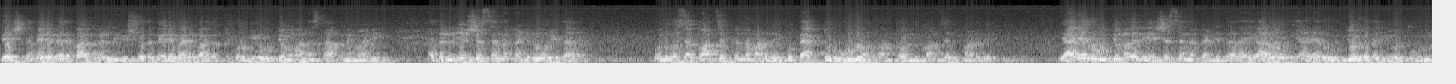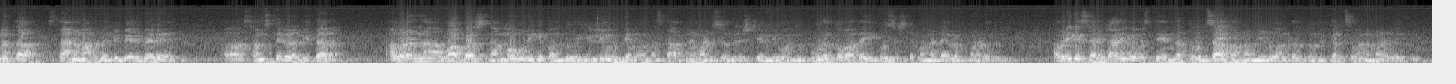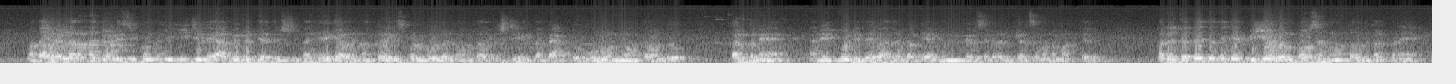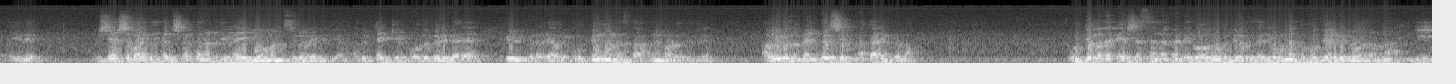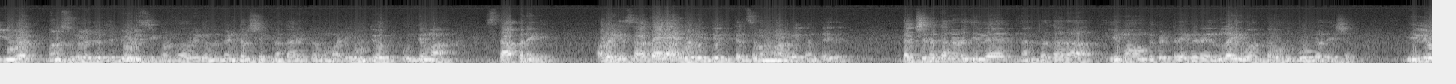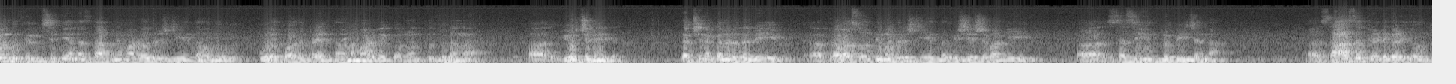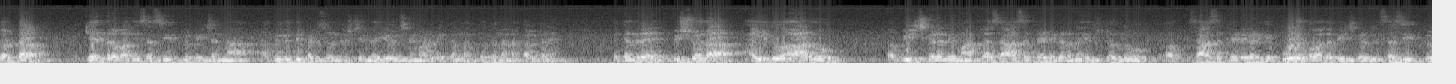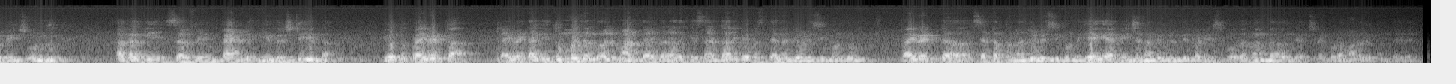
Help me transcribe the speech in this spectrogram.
ದೇಶದ ಬೇರೆ ಬೇರೆ ಭಾಗಗಳಲ್ಲಿ, ವಿಶ್ವದ ಬೇರೆ ಬೇರೆ ಭಾಗಕ್ಕೆ ಹೋಗಿ ಉದ್ಯಮವನ್ನು ಸ್ಥಾಪನೆ ಮಾಡಿ ಅದರಲ್ಲಿ ಯಶಸ್ಸನ್ನು ಕಂಡಿರುವವರು ಇದ್ದಾರೆ. ಒಂದು ಹೊಸ ಕಾನ್ಸೆಪ್ಟ್ ಅನ್ನ ಮಾಡಬೇಕು ಬ್ಯಾಕ್ ಟು ಊರು ಅನ್ನುವಂತ ಒಂದು ಕಾನ್ಸೆಪ್ಟ್ ಮಾಡಬೇಕು. ಯಾರ್ಯಾರು ಉದ್ಯಮದಲ್ಲಿ ಯಶಸ್ಸನ್ನು ಕಂಡಿದ್ದಾರೆ, ಯಾರು, ಯಾರ್ಯಾರು ಉದ್ಯೋಗದಲ್ಲಿ ಇವತ್ತು ಉನ್ನತ ಸ್ಥಾನಮಾನದಲ್ಲಿ ಬೇರೆ ಬೇರೆ ಸಂಸ್ಥೆಗಳಲ್ಲಿ ಇದ್ದಾರೆ ಅವರನ್ನ ವಾಪಸ್ ನಮ್ಮ ಊರಿಗೆ ಬಂದು ಇಲ್ಲಿ ಉದ್ಯಮವನ್ನು ಸ್ಥಾಪನೆ ಮಾಡಿಸುವ ದೃಷ್ಟಿಯಲ್ಲಿ ಒಂದು ಪೂರಕವಾದ ಇಕೋಸಿಸ್ಟಮ್ ಅನ್ನು ಡೆವಲಪ್ ಮಾಡೋದು, ಅವರಿಗೆ ಸರ್ಕಾರಿ ವ್ಯವಸ್ಥೆಯಿಂದ ಪ್ರೋತ್ಸಾಹವನ್ನು ನೀಡುವಂಥದ್ದು ಒಂದು ಕೆಲಸವನ್ನು ಮಾಡಬೇಕು. ಮತ್ತು ಅವರೆಲ್ಲರನ್ನ ಜೋಡಿಸಿಕೊಂಡು ಈ ಜಿಲ್ಲೆಯ ಅಭಿವೃದ್ಧಿಯ ದೃಷ್ಟಿಯಿಂದ ಹೇಗೆ ಅವರನ್ನು ತೊಡಗಿಸಿಕೊಳ್ಬಹುದು ಅನ್ನುವಂಥ ದೃಷ್ಟಿಯಿಂದ ಬ್ಯಾಕ್ ಟು ಊರು ಅನ್ನುವಂಥ ಒಂದು ಕಲ್ಪನೆ ನಾನು ಇಟ್ಕೊಂಡಿದ್ದೇವೆ. ಅದರ ಬಗ್ಗೆ ಮುಂದಿನ ದಿವಸಗಳಲ್ಲಿ ಕೆಲಸವನ್ನು ಮಾಡ್ತೇವೆ. ಅದರ ಜೊತೆ ಜೊತೆಗೆ ಬಿ ಎ ಒನ್ ಬಾಸ್ ಅನ್ನುವಂಥ ಒಂದು ಕಲ್ಪನೆ ಇದೆ. ವಿಶೇಷವಾಗಿ ದಕ್ಷಿಣ ಕನ್ನಡ ಜಿಲ್ಲೆಯ ಯುವ ಮನಸ್ಸುಗಳು ಏನಿದೆಯಾ? ಅದು ಟೆಕ್ ಇರ್ಬೋದು, ಬೇರೆ ಬೇರೆ ಫೀಲ್ಡ್ಗಳಲ್ಲಿ ಅವರಿಗೆ ಉದ್ಯಮವನ್ನು ಸ್ಥಾಪನೆ ಮಾಡೋದಿದ್ರೆ. ಅವರಿಗೊಂದು ಮೆಂಟರ್ಶಿಪ್ನ ಕಾರ್ಯಕ್ರಮ. ಉದ್ಯಮದಲ್ಲಿ ಯಶಸ್ಸನ್ನು ಕಂಡಿರುವವರು, ಉದ್ಯೋಗದಲ್ಲಿ ಉನ್ನತ ಹುದ್ದೆಯಲ್ಲಿರುವವರನ್ನ ಈ ಯುವ ಮನಸ್ಸುಗಳ ಜೊತೆ ಜೋಡಿಸಿಕೊಂಡು ಅವರಿಗೆ ಒಂದು ಮೆಂಟರ್ಶಿಪ್ನ ಕಾರ್ಯಕ್ರಮ ಮಾಡಿ ಉದ್ಯೋಗ, ಉದ್ಯಮ ಸ್ಥಾಪನೆಗೆ ಅವರಿಗೆ ಸಹಕಾರ ಆಗುವ ರೀತಿಯಲ್ಲಿ ಕೆಲಸವನ್ನು ಮಾಡಬೇಕಂತ ಇದೆ. ದಕ್ಷಿಣ ಕನ್ನಡ ಜಿಲ್ಲೆ ನನ್ನ ಪ್ರಕಾರ ಹಿಮ ಒಂದು ಬಿಟ್ಟರೆ ಬೇರೆ ಎಲ್ಲ ಇರುವಂತಹ ಒಂದು ಭೂ ಪ್ರದೇಶ ಇಲ್ಲಿ ಒಂದು ಫಿಲ್ಮ್ ಸಿಟಿಯನ್ನ ಸ್ಥಾಪನೆ ಮಾಡುವ ದೃಷ್ಟಿಯಿಂದ ಒಂದು ಪೂರಕವಾದ ಪ್ರಯತ್ನವನ್ನು ಮಾಡಬೇಕು ಅನ್ನುವಂಥದ್ದು ನಮ್ಮ ಯೋಚನೆ ಇದೆ. ದಕ್ಷಿಣ ಕನ್ನಡದಲ್ಲಿ ಪ್ರವಾಸೋದ್ಯಮ ದೃಷ್ಟಿಯಿಂದ ವಿಶೇಷವಾಗಿ ಸಸಿಹಿತ್ಲು ಬೀಚ್ ಅನ್ನ ಸಾಹಸ ಕ್ರೀಡೆಗಳಿಗೆ ಒಂದು ದೊಡ್ಡ ಕೇಂದ್ರವಾಗಿ ಸಸಿಹಿತ್ಲು ಬೀಚ್ ಅನ್ನ ಅಭಿವೃದ್ಧಿಪಡಿಸುವ ದೃಷ್ಟಿಯಿಂದ ಯೋಚನೆ ಮಾಡಬೇಕು ಅನ್ನುವಂಥದ್ದು ನನ್ನ ಕಲ್ಪನೆ. ಯಾಕಂದ್ರೆ ವಿಶ್ವದ ಐದು, ಆರು ಬೀಚ್ಗಳಲ್ಲಿ ಮಾತ್ರ ಸಾಹಸ ಕ್ರೀಡೆಗಳನ್ನು ಇಷ್ಟೊಂದು ಸಾಹಸ ಕ್ರೀಡೆಗಳಿಗೆ ಪೂರಕವಾದ ಬೀಚ್ಗಳಲ್ಲಿ ಸಸಿಹಿತ್ಲು ಬೀಚ್ ಒಂದು. ಹಾಗಾಗಿ ಸರ್ಫಿಂಗ್ ಪ್ಯಾಡ್ಲಿಂಗ್ ಈ ದೃಷ್ಟಿಯಿಂದ ಇವತ್ತು ಪ್ರೈವೇಟ್ ಪ್ರೈವೇಟ್ ಆಗಿ ತುಂಬಾ ಜನರು ಅಲ್ಲಿ ಮಾಡ್ತಾ ಇದ್ದಾರೆ. ಅದಕ್ಕೆ ಸರ್ಕಾರಿ ವ್ಯವಸ್ಥೆಯನ್ನು ಜೋಡಿಸಿಕೊಂಡು ಪ್ರೈವೇಟ್ ಸೆಟಪ್ ಅನ್ನು ಜೋಡಿಸಿಕೊಂಡು ಹೇಗೆ ಆ ಬೀಚನ್ನು ಅಭಿವೃದ್ಧಿ ಪಡಿಸಬಹುದು ಅನ್ನೋ ಒಂದು ಯೋಚನೆ ಕೂಡ ಮಾಡಬೇಕಂತ ಇದೆ.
